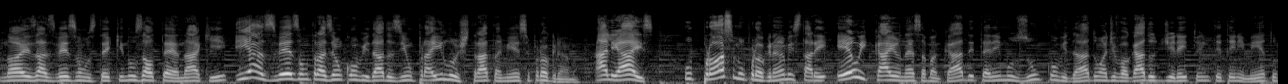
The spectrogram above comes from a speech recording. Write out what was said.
nós às vezes vamos ter que nos alternar aqui e às vezes vamos trazer um convidadozinho para ilustrar também esse programa. Aliás, o próximo programa estarei eu e Caio nessa bancada e teremos um convidado, um advogado de direito e entretenimento,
